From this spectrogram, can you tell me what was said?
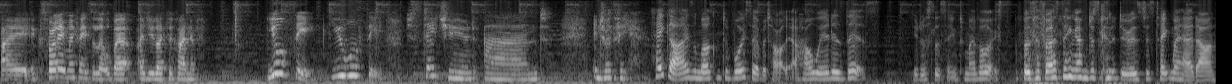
I exfoliate my face a little bit, I do like a kind of You'll see. You will see. Just stay tuned and enjoy the video. Hey guys and welcome to VoiceOver Talia. How weird is this? You're just listening to my voice. But the first thing I'm just to do is just take my hair down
